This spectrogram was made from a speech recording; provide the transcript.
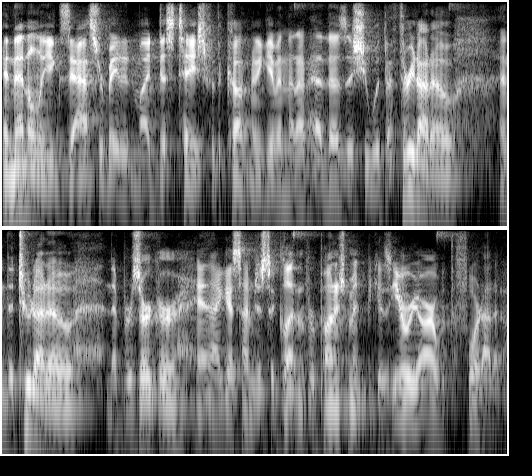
And that only exacerbated my distaste for the company given that I've had those issues with the 3.0 and the 2.0 and the Berserker, and I guess I'm just a glutton for punishment because here we are with the 4.0.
